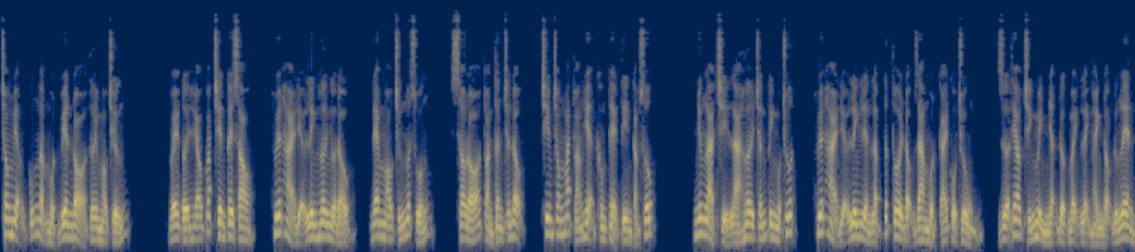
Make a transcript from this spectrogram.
trong miệng cũng ngậm một viên đỏ tươi máu trứng. Về tới héo quắt trên cây sau, huyết hải địa linh hơi ngửa đầu, đem máu trứng nuốt xuống, sau đó toàn thân chấn động, chim trong mắt thoáng hiện không thể tin cảm xúc. Nhưng là chỉ là hơi chấn kinh một chút huyết hải địa linh liền lập tức thôi động ra một cái cổ trùng, dựa theo chính mình nhận được mệnh lệnh hành động đứng lên.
